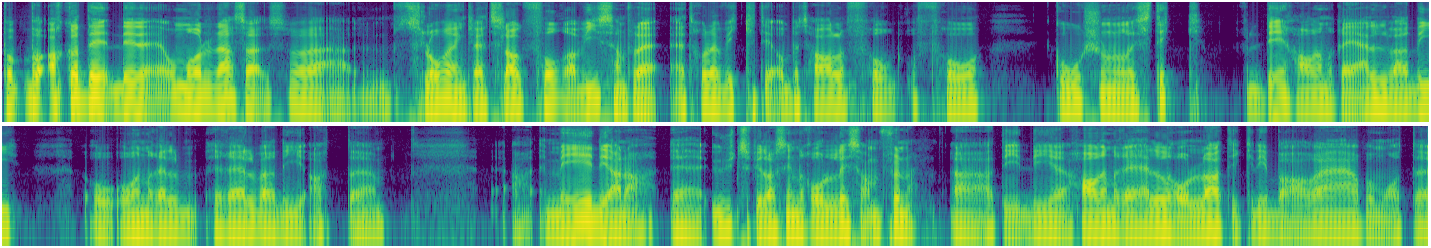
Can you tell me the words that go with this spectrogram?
på, på akkurat det, det området der så, så eh, slår jeg egentlig et slag for avisene. For det, jeg tror det er viktig å betale for å få god journalistikk. For det har en reell verdi, og, og en reell, reell verdi at eh, media da eh, utspiller sin rolle i samfunnet. At de, de har en reell rolle, at ikke de bare er på en måte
